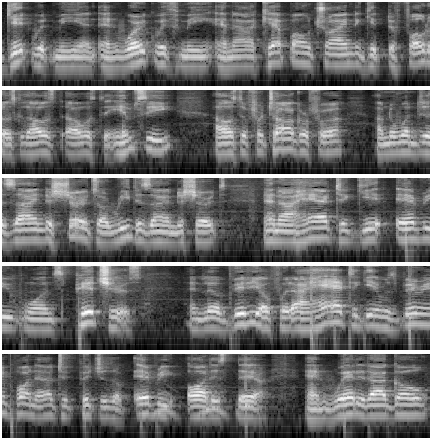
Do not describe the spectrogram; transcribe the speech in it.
get with me and, and work with me. And I kept on trying to get the photos because I was, I was the MC, I was the photographer, I'm the one that designed the shirts or redesigned the shirts. And I had to get everyone's pictures and little video footage. I had to get. It was very important. I took pictures of every artist there. And where did I go?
